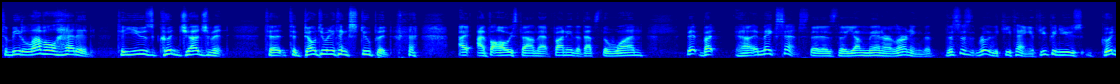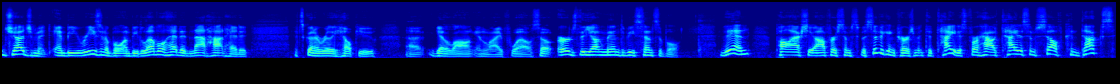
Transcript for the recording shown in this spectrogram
to be level headed to use good judgment, to, to don't do anything stupid. I, I've always found that funny that that's the one bit, but uh, it makes sense that as the young men are learning that this is really the key thing. If you can use good judgment and be reasonable and be level headed, not hot headed, it's going to really help you uh, get along in life well. So urge the young men to be sensible. Then Paul actually offers some specific encouragement to Titus for how Titus himself conducts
